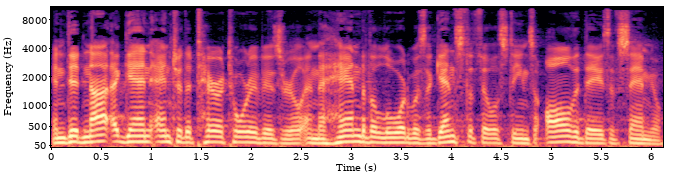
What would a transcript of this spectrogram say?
and did not again enter the territory of Israel, and the hand of the Lord was against the Philistines all the days of Samuel.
